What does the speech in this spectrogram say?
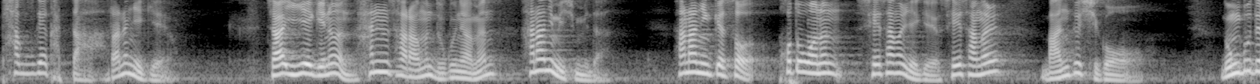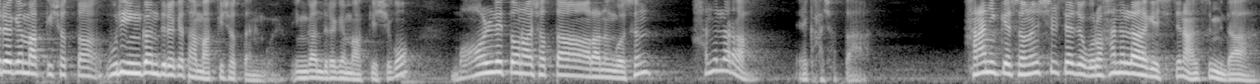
타국에 갔다라는 얘기예요. 자, 이 얘기는 한 사람은 누구냐면 하나님이십니다. 하나님께서 포도원은 세상을 얘기해요. 세상을 만드시고 농부들에게 맡기셨다. 우리 인간들에게 다 맡기셨다는 거예요. 인간들에게 맡기시고 멀리 떠나셨다라는 것은 하늘나라에 가셨다. 하나님께서는 실제적으로 하늘나라 계시지는 않습니다.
